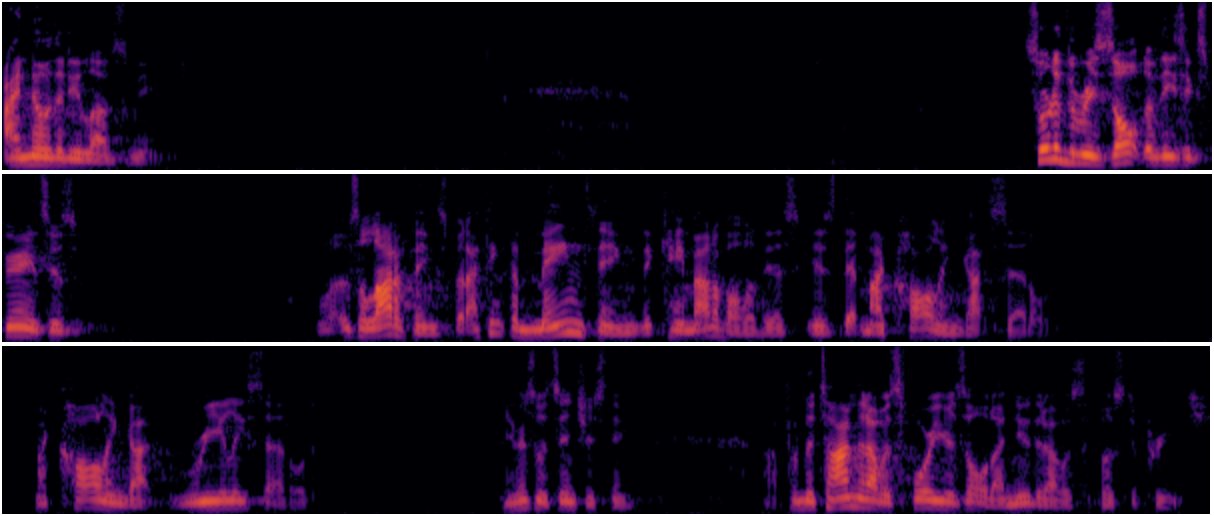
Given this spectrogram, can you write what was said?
I know that He loves me. Sort of the result of these experiences well, it was a lot of things, but I think the main thing that came out of all of this is that my calling got settled. My calling got really settled. And here's what's interesting. From the time that I was four years old, I knew that I was supposed to preach.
